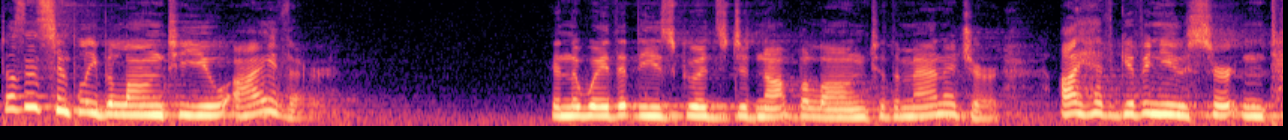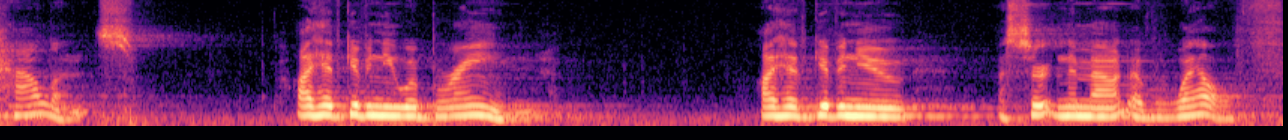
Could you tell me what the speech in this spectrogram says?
doesn't simply belong to you either, in the way that these goods did not belong to the manager. I have given you certain talents. I have given you a brain. I have given you a certain amount of wealth.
